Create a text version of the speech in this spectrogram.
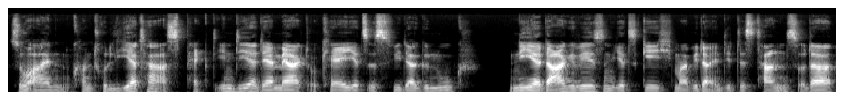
so ein kontrollierter Aspekt in dir, der merkt, okay, jetzt ist wieder genug Nähe da gewesen, jetzt gehe ich mal wieder in die Distanz oder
